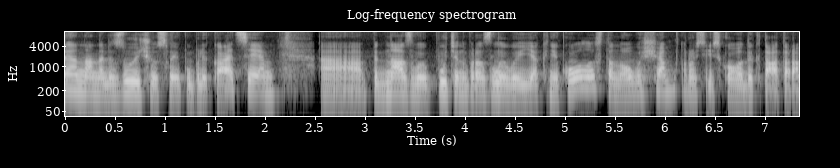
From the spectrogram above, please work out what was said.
аналізуючи у своїй публікації. Під назвою Путін вразливий як ніколи становище російського диктатора.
